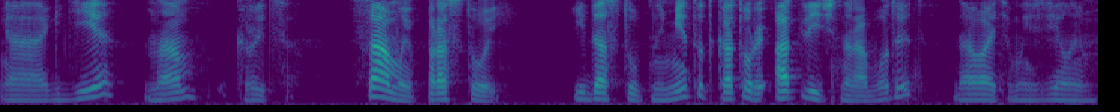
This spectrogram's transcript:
а, где нам крыться. Самый простой и доступный метод, который отлично работает. Давайте мы сделаем,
